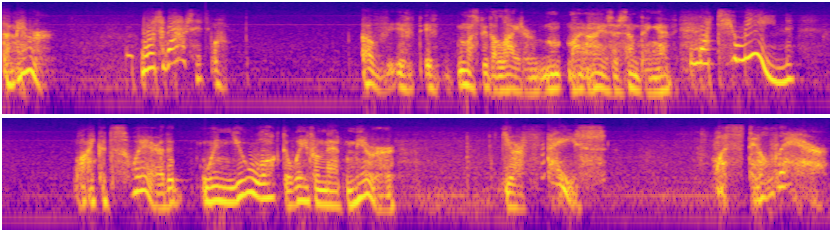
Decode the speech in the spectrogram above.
The mirror. What about it? Oh, it, it must be the light or m- my eyes or something. I've, What do you mean? well, I could swear that when you walked away from that mirror, your face was still there.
